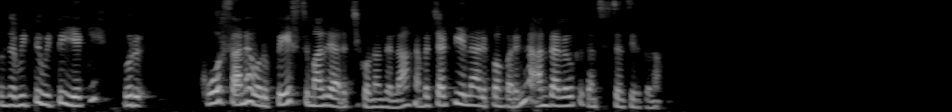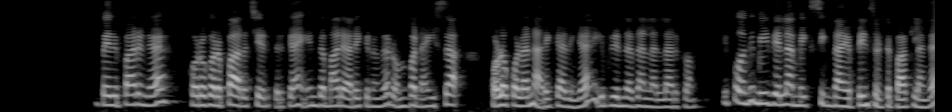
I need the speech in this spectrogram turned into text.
கொஞ்சம் விட்டு விட்டு இயக்கி ஒரு கோர்ஸான ஒரு பேஸ்ட் மாதிரி அரைச்சி கொண்டு வந்துடலாம். நம்ம சட்னி எல்லாம் அரைப்போம் பாருங்க. அந்த அளவுக்கு கன்சிஸ்டன்சி இருக்கணும். இப்போ இது பாருங்க. கொர கொரப்பா அரைச்சி எடுத்திருக்கேன். இந்த மாதிரி அரைக்கணுங்க. ரொம்ப நைஸாக கொல கொலன்னு அரைக்காதீங்க. இப்படி இருந்தால் தான் நல்லாயிருக்கும் இப்போ வந்து மீதி எல்லாம் மிக்சிங் தான் எப்படின்னு சொல்லிட்டு பார்க்கலாங்க.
